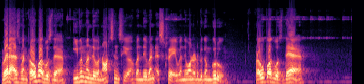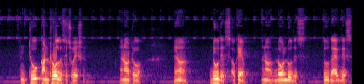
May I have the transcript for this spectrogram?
Whereas when Prabhupada was there, even when they were not sincere, when they went astray, when they wanted to become guru, Prabhupada was there to control the situation. You know, to you know, do this, okay, you know, don't do this, do like this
